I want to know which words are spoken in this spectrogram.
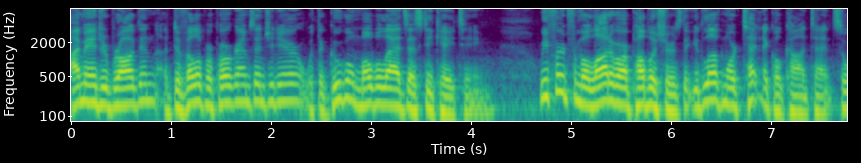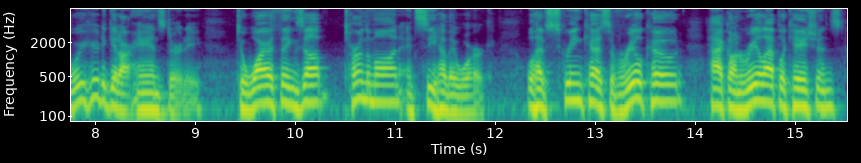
I'm Andrew Brogdon, a developer programs engineer with the Google Mobile Ads SDK team. We've heard from a lot of our publishers that you'd love more technical content, so we're here to get our hands dirty, to wire things up, turn them on, and see how they work. We'll have screencasts of real code, hack on real applications,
